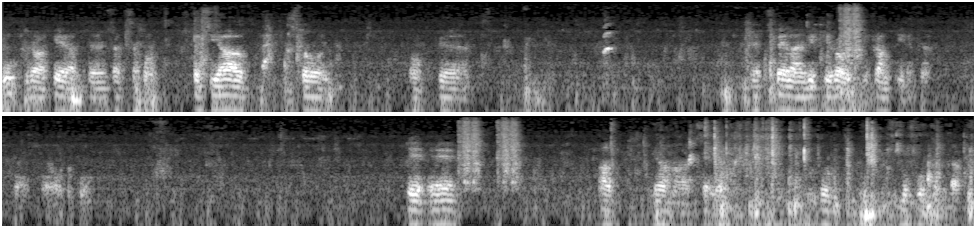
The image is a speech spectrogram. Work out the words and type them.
uppdrag är att eh, satsa på specialstål och eh, det spelar en viktig roll i framtiden för, för, för Outokumpu. Det är allt jag har att säga. Vi fortsätter.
